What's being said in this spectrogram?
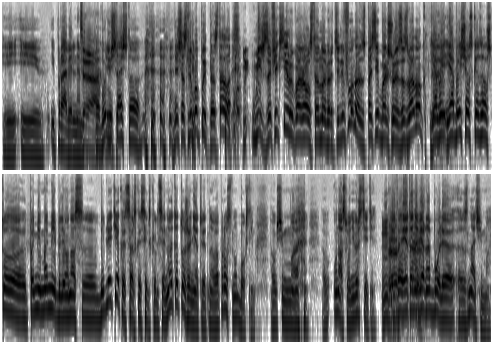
и, и правильным, Так, то будем считать, сейчас- что... Мне сейчас любопытно стало. Миш, зафиксируй, пожалуйста, номер телефона. Спасибо большое за звонок. Я бы, я бы еще сказал, что помимо мебели у нас э, библиотека Царско-сельского лицея, но это тоже не ответ на вопрос, ну, бог с ним. В общем, э, у нас в университете. Это, это, наверное, более э, значимо,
